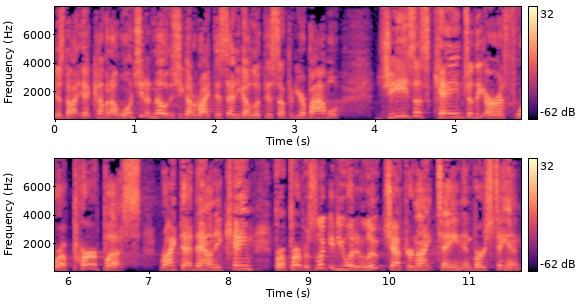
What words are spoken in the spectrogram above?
is not yet coming. I want you to know this. You got to write this down. You got to look this up in your Bible. Jesus came to the earth for a purpose. Write that down. He came for a purpose. Look, if you would, in Luke chapter 19 and verse 10.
